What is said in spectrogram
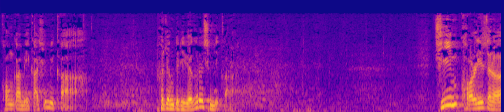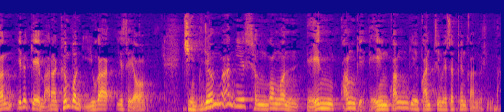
공감이 가십니까? 표정들이 왜 그렇습니까? 짐 콜리스는 이렇게 말한 근본 이유가 있어요. 진정한 이 성공은 대인 관계, 대인 관계 관점에서 평가한 것입니다.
